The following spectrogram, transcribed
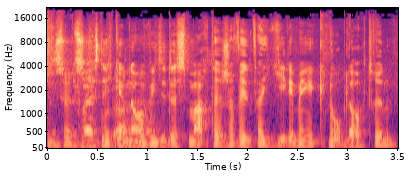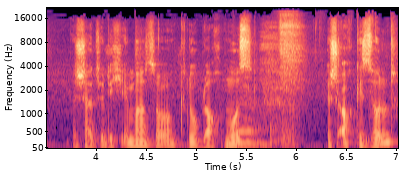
Ich weiß nicht genau, an, ne? wie sie das macht. Da ist auf jeden Fall jede Menge Knoblauch drin. Ist natürlich immer so. Knoblauch muss. Ja. Ist auch gesund.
